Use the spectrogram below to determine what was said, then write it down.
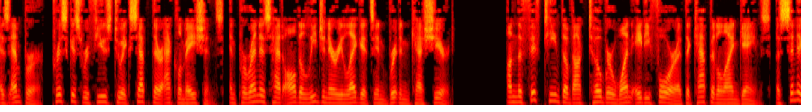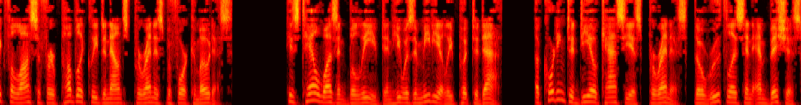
as emperor. Priscus refused to accept their acclamations, and Perennis had all the legionary legates in Britain cashiered. On 15 October 184 at the Capitoline Games, a Cynic philosopher publicly denounced Perennis before Commodus. His tale wasn't believed and he was immediately put to death. According to Dio Cassius, Perennis, though ruthless and ambitious,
